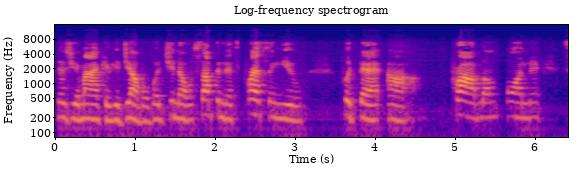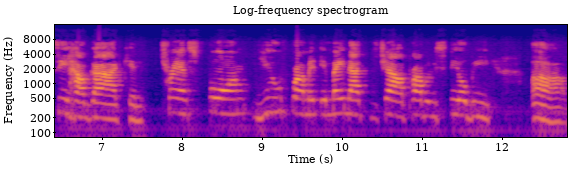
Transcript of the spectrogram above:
because your mind can get jumbled. But you know, something that's pressing you, put that uh, problem on it. See how God can transform you from it. It may not, the child probably still be, uh,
